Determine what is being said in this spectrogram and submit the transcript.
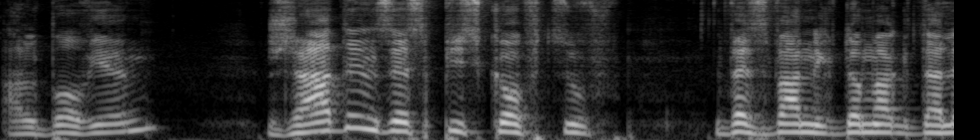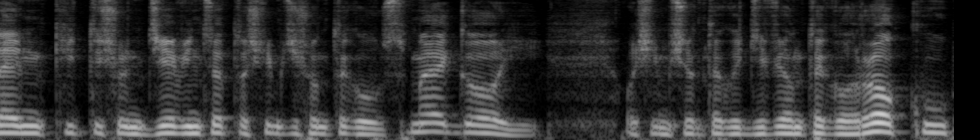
Albowiem żaden ze spiskowców wezwanych do Magdalenki 1988 i 89 roku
